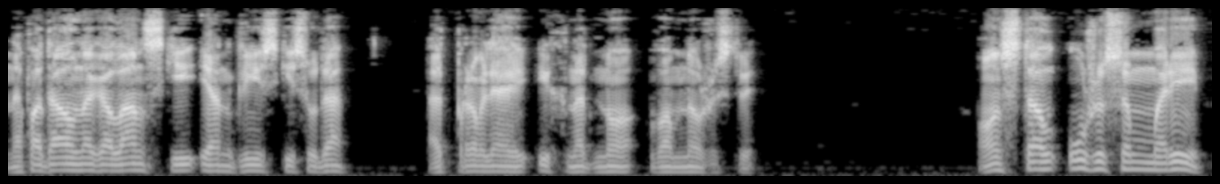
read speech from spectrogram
нападал на голландские и английские суда, отправляя их на дно во множестве. Он стал ужасом морей,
